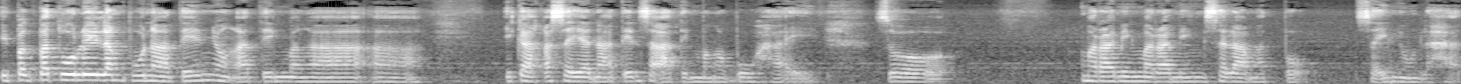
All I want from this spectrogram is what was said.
ipagpatuloy lang po natin yung ating mga ah, ikakasaya natin sa ating mga buhay. So, maraming maraming salamat po sa inyong lahat.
